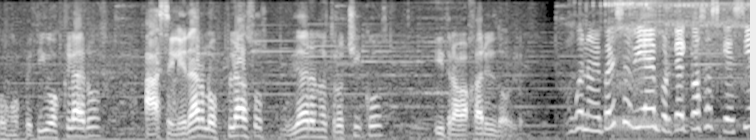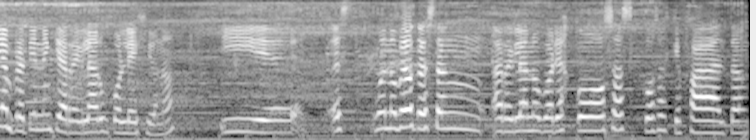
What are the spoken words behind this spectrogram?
con objetivos claros, acelerar los plazos, cuidar a nuestros chicos y trabajar el doble. Bueno, me parece bien porque hay cosas que siempre tienen que arreglar un colegio, ¿no? Y eh, es, bueno, veo que están arreglando varias cosas, cosas que faltan.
